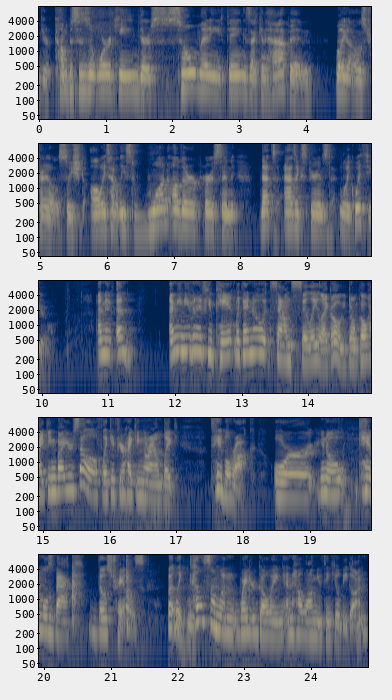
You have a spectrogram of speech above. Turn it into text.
your compass isn't working. There's so many things that can happen while you're on those trails. So you should always have at least one other person that's as experienced like with you. And if, and I mean, even if you can't, like, I know it sounds silly, like, oh, you don't go hiking by yourself. Like, if you're hiking around like Table Rock or you know Camel's Back, those trails. But like, tell someone where you're going and how long you think you'll be gone.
